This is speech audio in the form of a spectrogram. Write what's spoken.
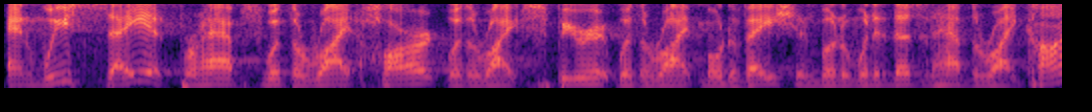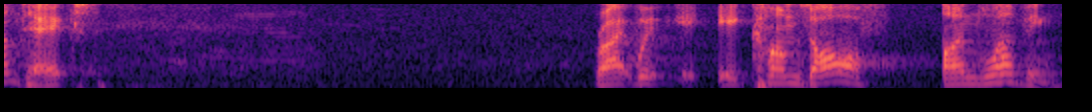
and we say it perhaps with the right heart, with the right spirit, with the right motivation, but when it doesn't have the right context, right, it comes off unloving.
